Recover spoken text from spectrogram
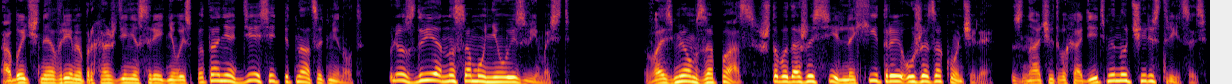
Обычное время прохождения среднего испытания — 10-15 минут, плюс две на саму неуязвимость. Возьмем запас, чтобы даже сильно хитрые уже закончили. Значит, выходить минут через тридцать.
